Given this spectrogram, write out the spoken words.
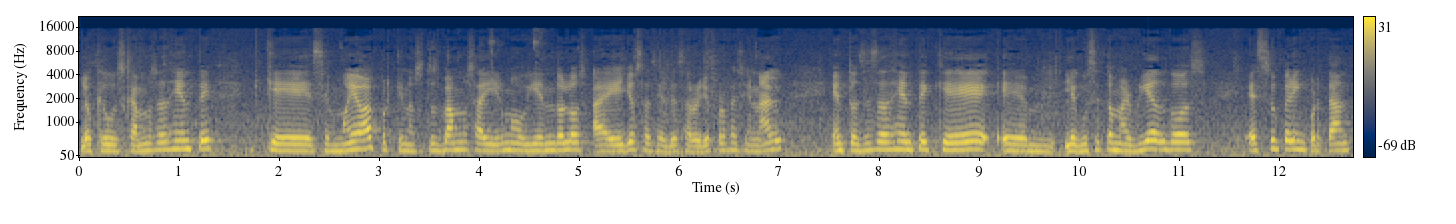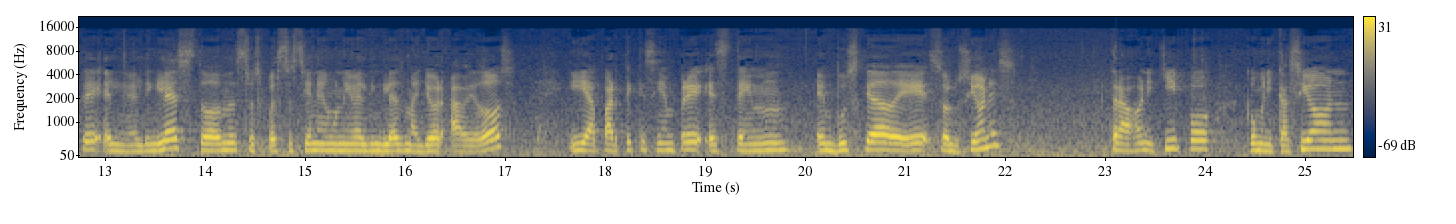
Lo que buscamos es gente que se mueva porque nosotros vamos a ir moviéndolos a ellos hacia el desarrollo profesional. Entonces es gente que em, le guste tomar riesgos. Es súper importante el nivel de inglés. Todos nuestros puestos tienen un nivel de inglés mayor a B2 y aparte que siempre estén en búsqueda de soluciones, trabajo en equipo, comunicación,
